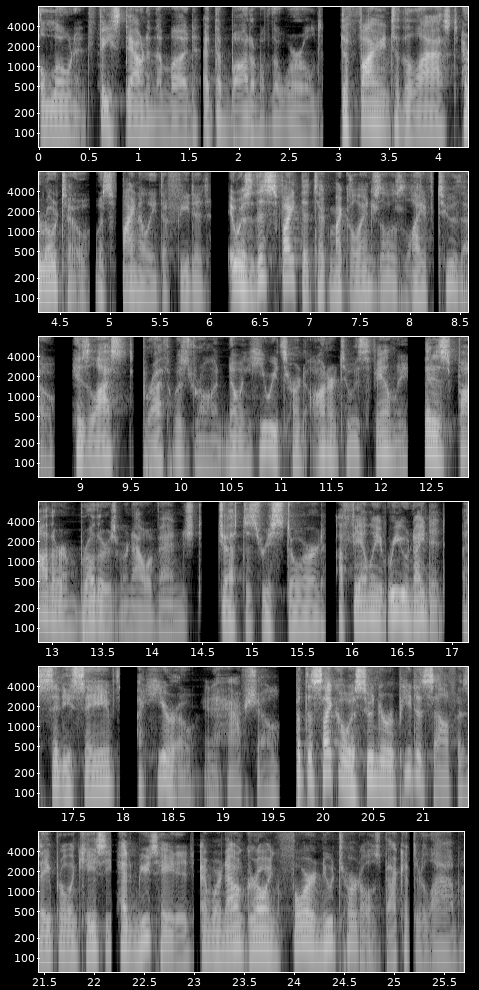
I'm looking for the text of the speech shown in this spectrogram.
alone, and face down in the mud at the bottom of the world. Defiant to the last, Hiroto was finally defeated. It was this fight that took Michelangelo's life, too, though. His last breath was drawn, knowing he returned honor to his family, that his father and brothers were now avenged, justice restored, a family reunited, a city saved, a hero in a half shell. But the cycle was soon to repeat itself as April and Casey had mutated and were now growing four new turtles back at their lab.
